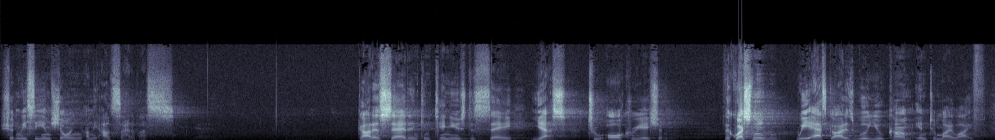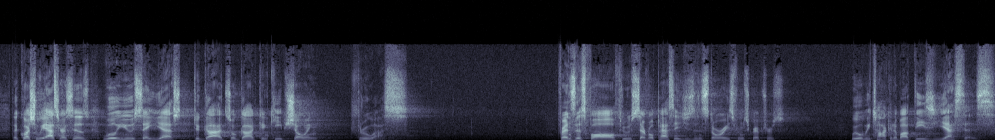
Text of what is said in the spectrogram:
shouldn't we see him showing on the outside of us? God has said and continues to say yes to all creation. The question we ask God is Will you come into my life? The question we ask ourselves is Will you say yes to God so God can keep showing through us? Friends, this fall, through several passages and stories from scriptures, we will be talking about these yeses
